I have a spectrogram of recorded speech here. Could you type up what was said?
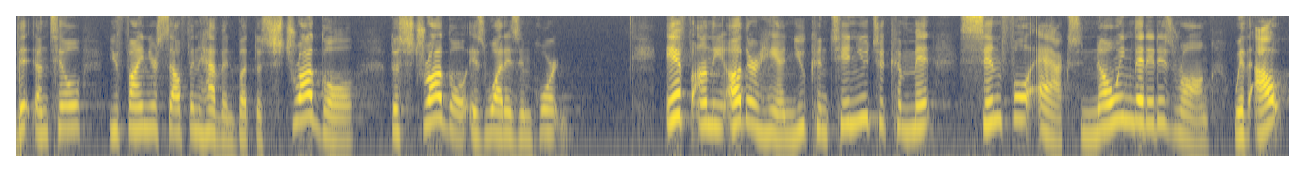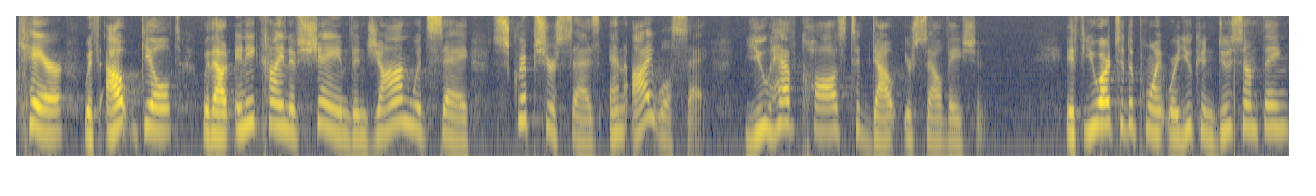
th- until you find yourself in heaven. But the struggle, the struggle is what is important. If, on the other hand, you continue to commit sinful acts knowing that it is wrong, without care, without guilt, without any kind of shame, then John would say, Scripture says, and I will say, you have cause to doubt your salvation. If you are to the point where you can do something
